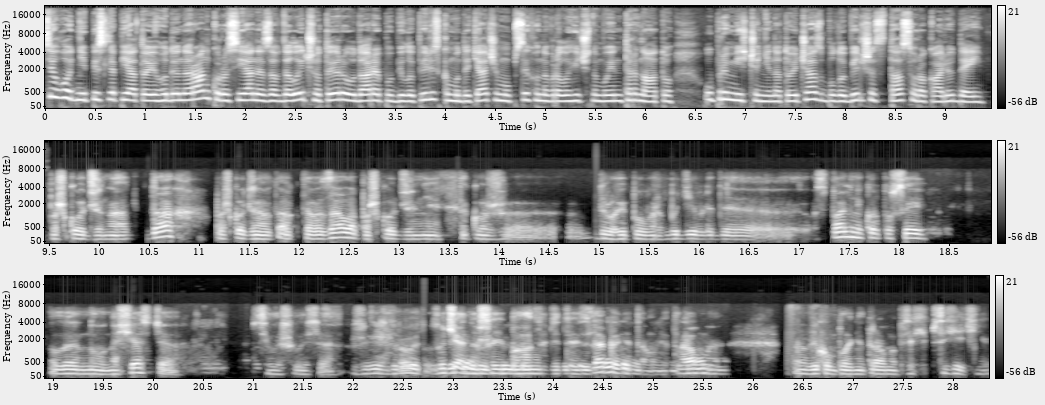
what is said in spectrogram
Сьогодні, після п'ятої години ранку, росіяни завдали чотири удари по Білопільському дитячому психоневрологічному інтернату. У приміщенні на той час було більше 140 людей. Пошкоджена дах, пошкоджена актова зала, пошкоджені також е, другий поверх будівлі, де е, спальні корпуси. Але ну, на щастя, всі лишилися живі, здорові. Звичайно, що і багато дітей злякані, там є травми. Е, В якому плані травми психі- психічні,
